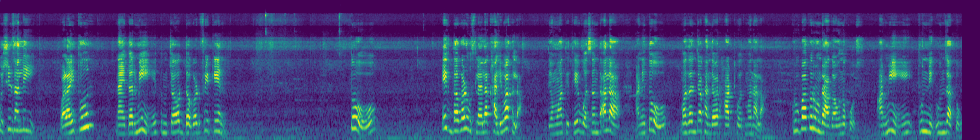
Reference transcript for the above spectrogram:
कशी झाली? पळा इथून. नाहीतर मी तुमच्यावर दगड फेकेन. तो एक दगड उचलायला खाली वाकला. तेव्हा तिथे वसंत आला आणि तो मदनच्या खांद्यावर हात ठेवत म्हणाला कृपा करून रागावू नकोस. आम्ही इथून निघून जातो.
